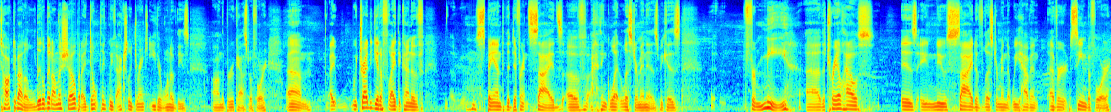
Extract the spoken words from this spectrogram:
talked about a little bit on the show, but I don't think we've actually drank either one of these on the Brewcast before. Um, I we tried to get a flight that kind of spanned the different sides of I think what Listermann is because for me, uh, the Trail House is a new side of Listermann that we haven't ever seen before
